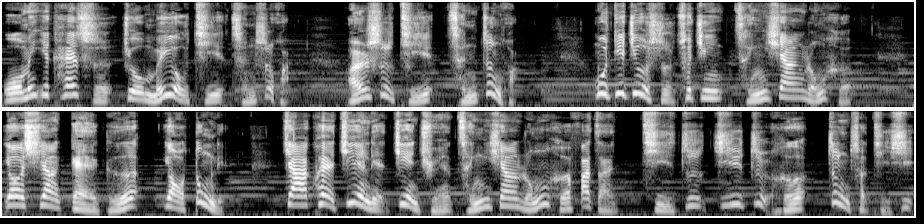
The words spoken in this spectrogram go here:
我们一开始就没有提城市化，而是提城镇化。目的就是促进城乡融合，要向改革要动力，加快建立健全城乡融合发展体制机制和政策体系，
